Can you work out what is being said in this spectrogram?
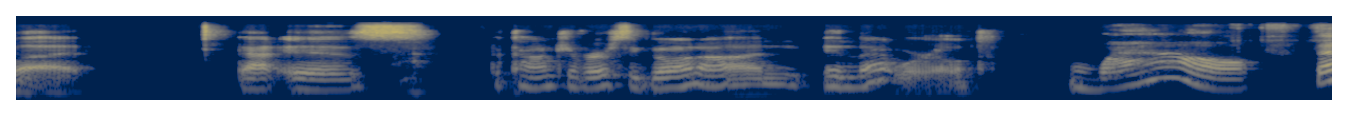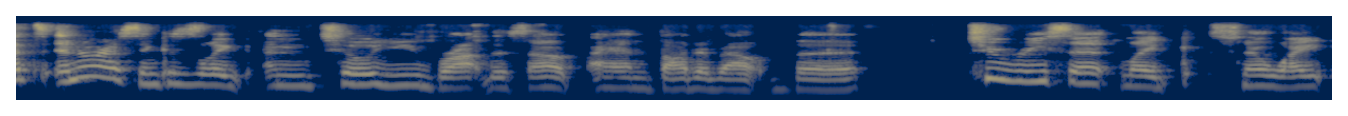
but that is the controversy going on in that world. Wow. That's interesting because, like, until you brought this up, I hadn't thought about the two recent, like, Snow White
